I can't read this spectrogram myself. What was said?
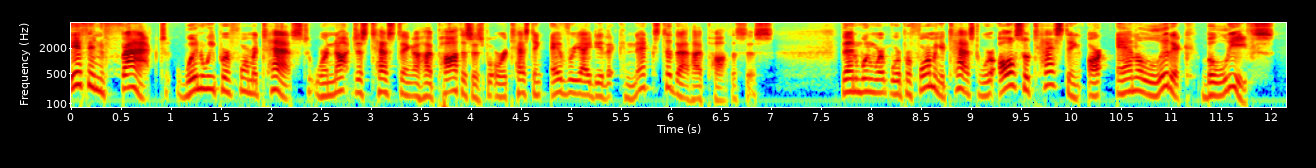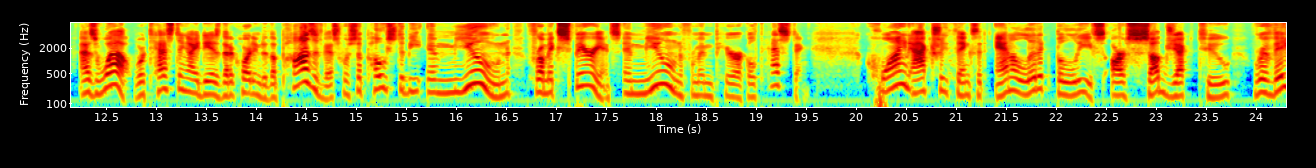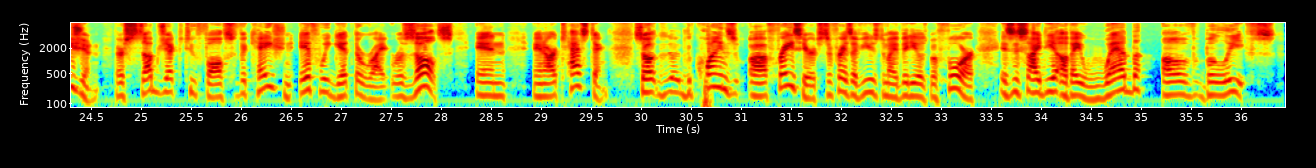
If, in fact, when we perform a test, we're not just testing a hypothesis, but we're testing every idea that connects to that hypothesis, then when we're, we're performing a test, we're also testing our analytic beliefs as well. We're testing ideas that, according to the positivists, were supposed to be immune from experience, immune from empirical testing. Quine actually thinks that analytic beliefs are subject to revision. They're subject to falsification if we get the right results in, in our testing. So the, the Quine's uh, phrase here, which is a phrase I've used in my videos before, is this idea of a web of beliefs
